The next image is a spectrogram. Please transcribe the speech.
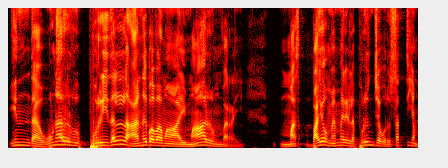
இந்த உணர்வு புரிதல் அனுபவமாய் மாறும் வரை மஸ் பயோ மெமரியில் புரிஞ்ச ஒரு சத்தியம்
